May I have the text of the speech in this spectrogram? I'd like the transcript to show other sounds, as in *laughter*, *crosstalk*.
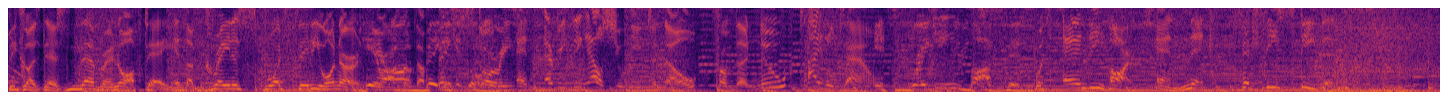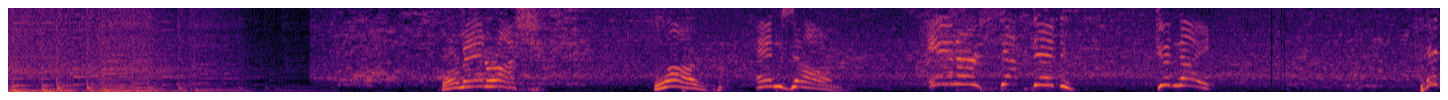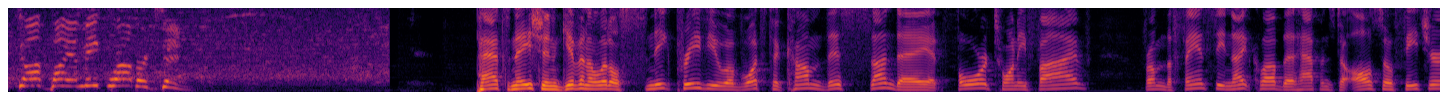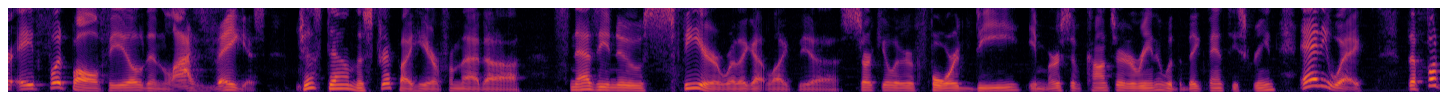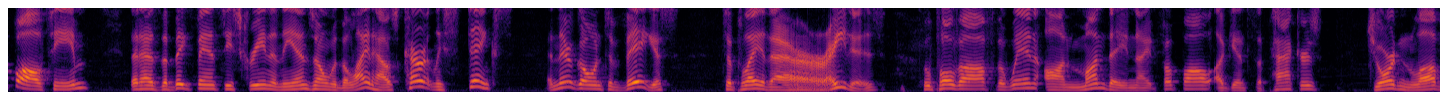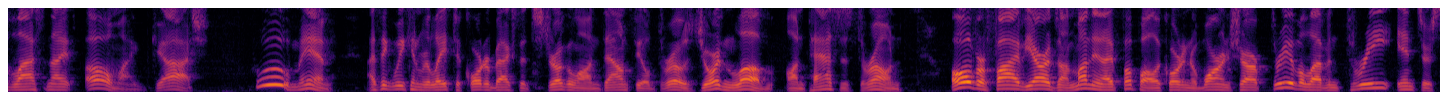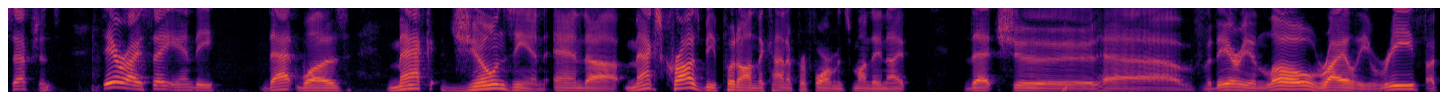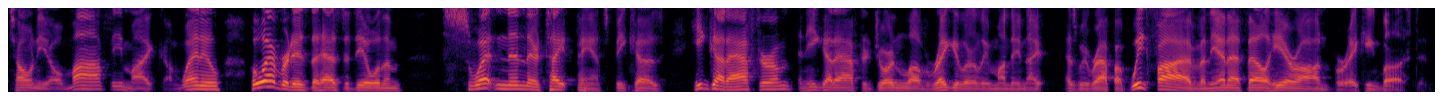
Because there's never an off day in the greatest sports city on earth. Here are the, biggest, stories and everything else you need to know from the new title town. It's Breaking Boston with Andy Hart and Nick Fitzy Stevens. Four man rush. Love. End zone. Intercepted. Good night. Picked off by Amik Robertson. Pats Nation giving a little sneak preview of what's to come this Sunday at 425 from the fancy nightclub that happens to also feature a football field in Las Vegas. Just down the strip, I hear, from that uh, snazzy new Sphere where they got like the uh, circular 4D immersive concert arena with the big fancy screen. Anyway, the football team that has the big fancy screen in the end zone with the lighthouse currently stinks, and they're going to Vegas to play the Raiders, who pulled off the win on Monday Night Football against the Packers. Jordan Love last night. Oh my gosh. Whoo, man. I think we can relate to quarterbacks that struggle on downfield throws. Jordan Love on passes thrown over five yards on Monday Night Football, according to Warren Sharp. Three of 11, three interceptions. Dare I say, Andy, that was Mac Jonesian. And uh, Maxx Crosby put on the kind of performance Monday night that should have Vederian Lowe, Riley Reiff, Antonio Mafi, Mike Onwenu, whoever it is that has to deal with him, sweating in their tight pants because he got after him and he got after Jordan Love regularly Monday night as we wrap up week five in the NFL here on Breaking Boston.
